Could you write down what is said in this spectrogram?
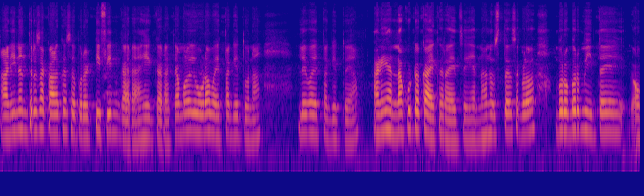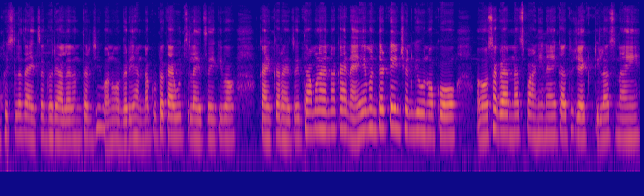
आणि नंतर सकाळ कसं परत टिफिन करा हे करा. त्यामुळे एवढा वैताग येतो ना. लय वैताग येतो या आणि यांना कुठं काय करायचं आहे यांना नुसतं सगळं बरोबर मी इथे ऑफिसला जायचं घरी आल्यानंतर जेवण वगैरे ह्यांना कुठं काय उचलायचं आहे किंवा काय करायचं आहे त्यामुळे ह्यांना काय नाही. हे म्हणतात टेन्शन घेऊ नको. सगळ्यांनाच पाणी नाही का? तुझ्या एकटीलाच नाही.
